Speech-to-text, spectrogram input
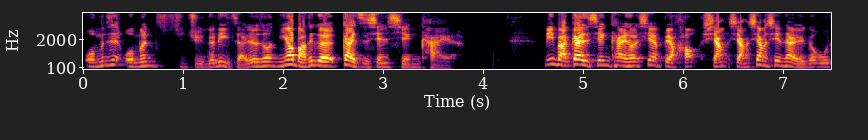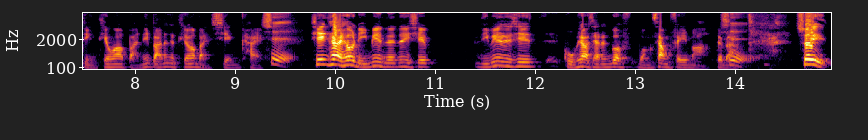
我们这我们举举个例子啊，就是说你要把这个盖子先掀开啊，你把盖子掀开以后，现在不要好想想象现在有一个屋顶天花板，你把那个天花板掀开，是掀开以后里面的那些里面那些股票才能够往上飞嘛，对吧？是所以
